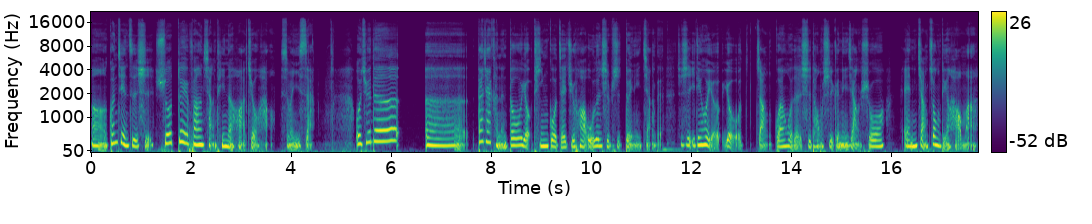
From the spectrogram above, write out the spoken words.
呃，关键字是说对方想听的话就好，什么意思啊？我觉得，呃，大家可能都有听过这句话，无论是不是对你讲的，就是一定会有有长官或者是同事跟你讲说：“哎，你讲重点好吗？”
